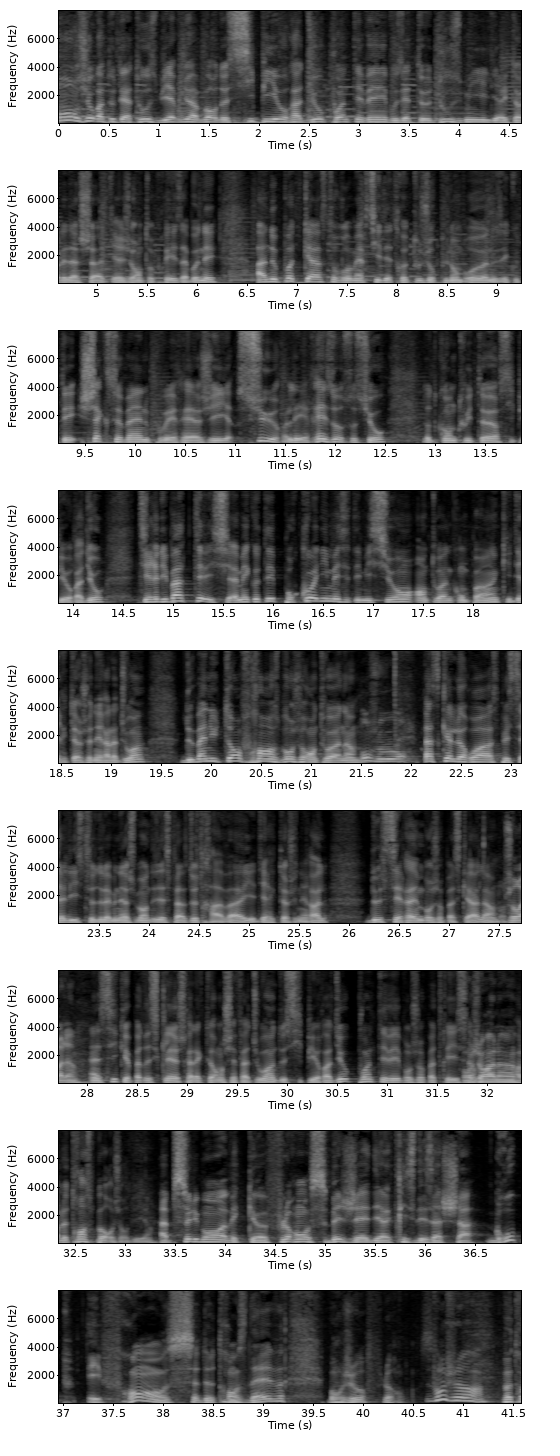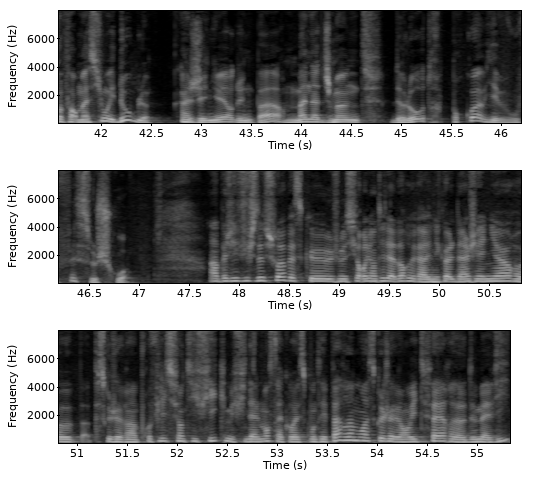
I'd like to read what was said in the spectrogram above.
Bonjour à toutes et à tous, bienvenue à bord de CPO Radio.tv. Vous êtes 12 000 directeurs des achats, dirigeants d'entreprise, abonnés à nos podcasts. On vous remercie d'être toujours plus nombreux à nous écouter. Chaque semaine, vous pouvez réagir sur les réseaux sociaux, notre compte Twitter, CPO Radio, tiré du bas TV. À mes côtés, pour co-animer cette émission, Antoine Compin, qui est directeur général adjoint de Manutan France. Bonjour Antoine. Bonjour. Pascal Leroy, spécialiste de l'aménagement des espaces de travail et directeur général de CRM. Bonjour Pascal. Bonjour Alain. Ainsi que Patrice Clèche, rédacteur en chef adjoint de CPO Radio.tv. Bonjour Patrice. Bonjour Alain. On parle de transport aujourd'hui. hein. Absolument, avec euh, Florence Béget, directrice des achats groupe, et France de Transdev. Bonjour Florence. Bonjour. Votre formation est double. Ingénieur d'une part, management de l'autre. Pourquoi aviez-vous fait ce choix? Ah bah, j'ai fait ce choix parce que je me suis orientée d'abord vers une école d'ingénieur euh, parce que j'avais un profil scientifique, mais finalement ça correspondait pas vraiment à ce que j'avais envie de faire euh, de ma vie.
